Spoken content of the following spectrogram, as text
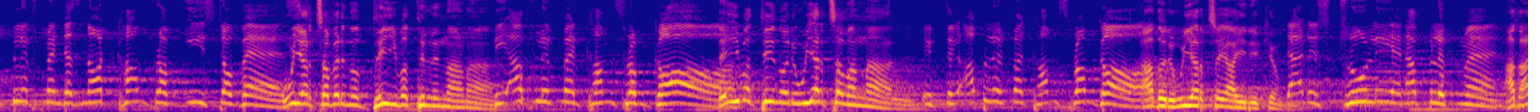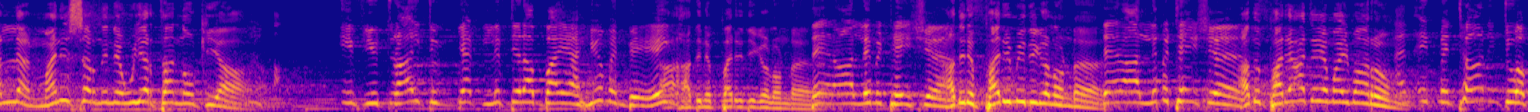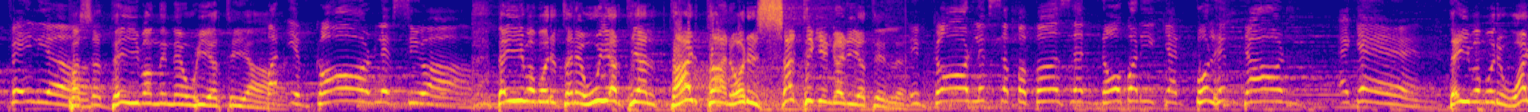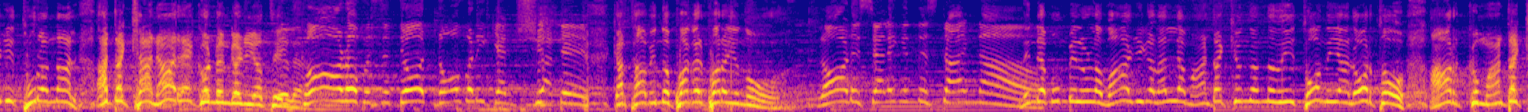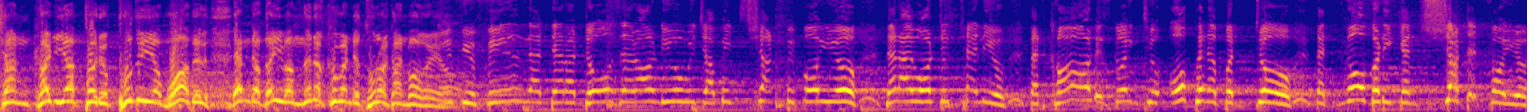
upliftment does not come from east or west. ഉയർച്ച വരുന്നത് ദൈവത്തിൽ നിന്നാണ് The upliftment comes from God. ദൈവത്തിൽ നിന്ന് ഒരു ഉയർച്ച വന്നാൽ If the upliftment comes from God, അതൊരു ഉയർച്ചയായിരിക്കും that is truly an upliftment. അതല്ല മനുഷ്യർ നിന്നെ ഉയർത്താൻ നോക്കിയ If you try to get lifted up by a human being, അതിന് പരിധികളുണ്ട് there are limitations. അതിന് പരിമിതികളുണ്ട് There are limitations. അത് പരാജയമായി മാറും And it may turn into a failure. പക്ഷെ ദൈവം നിന്നെ ഉയർത്തിയ But if God lifts you up, ദൈവം ഒരുത്തനെ ഉയർത്തിയാൽ താഴ്ത്താൻ ഒരു ശക്തിക്കും കഴിയത്തില്ല if God lifts up a person, nobody can pull him down again. ദൈവം ഒരു വഴി തുറന്നാൽ അടയ്ക്കാൻ ആരെ കൊണ്ടും കഴിയത്തില്ല. കർത്താവ് ഇന്ന് പകൽ പറയുന്നു Lord is telling in this time നിന്റെ now. മുമ്പിലുള്ള വാഴികളെല്ലാം അടയ്ക്കുന്നെന്ന് നീ തോന്നിയാൽ ഓർത്തോ ആർക്കും അടയ്ക്കാൻ കഴിയാത്തൊരു പുതിയ വാതിൽ എന്റെ ദൈവം നിനക്ക് വേണ്ടി തുറക്കാൻ പോകുകയാണ് If you feel that there are doors around you which are being shut before you, then I want to tell you that God is going to open up a door that nobody can shut it for you.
